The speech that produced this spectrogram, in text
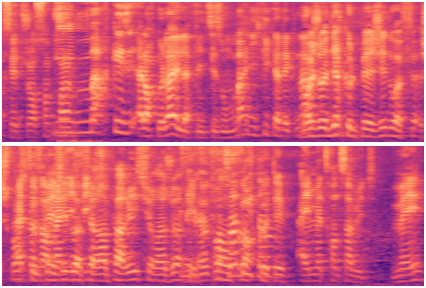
c'est toujours, son- Il marquait. Alors que là, il a fait une saison magnifique avec Moi, Naples. je dois dire que le PSG doit faire. Je pense que le PSG doit faire un pari sur un joueur Mais qui est pas même 35 encore buts, hein. coté. Ah, il met 35 buts, mais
